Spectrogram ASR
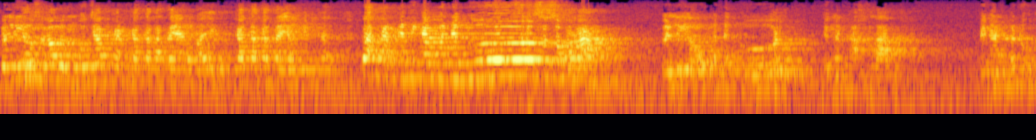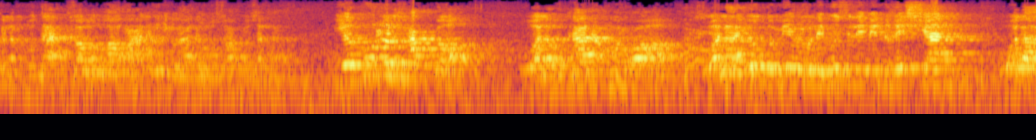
Beliau selalu mengucapkan kata-kata yang baik, kata-kata yang indah. Bahkan ketika menegur seseorang, beliau menegur dengan akhlak, dengan penuh kelembutan. Sallallahu alaihi wa alihi wasallam. Yaqulul haqqa walau kana murra wala yudmiru li muslimin ghisyan wala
